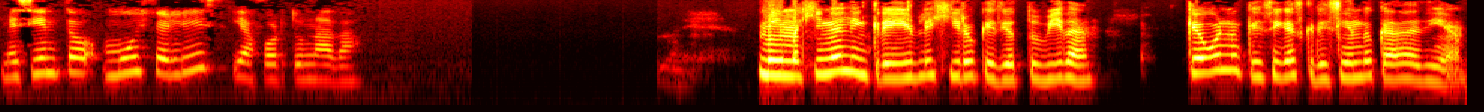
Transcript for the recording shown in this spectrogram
me siento muy feliz y afortunada. Me imagino el increíble giro que dio tu vida. Qué bueno que sigas creciendo cada día.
